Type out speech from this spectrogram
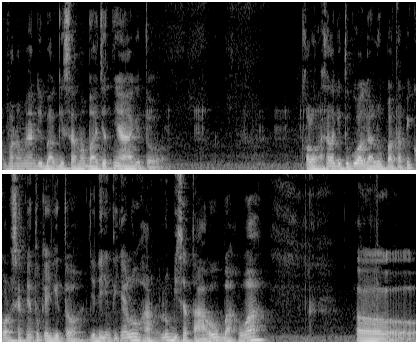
apa namanya dibagi sama budgetnya gitu. Kalau nggak salah gitu gue agak lupa tapi konsepnya tuh kayak gitu. Jadi intinya lu harus lu bisa tahu bahwa uh,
